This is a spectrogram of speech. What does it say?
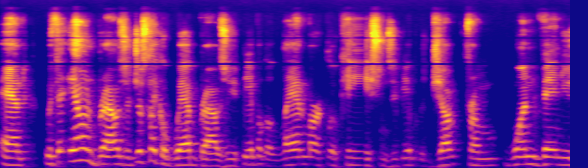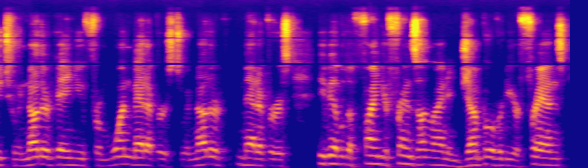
And with the Aeon browser, just like a web browser, you'd be able to landmark locations. You'd be able to jump from one venue to another venue, from one metaverse to another metaverse. You'd be able to find your friends online and jump over to your friends.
